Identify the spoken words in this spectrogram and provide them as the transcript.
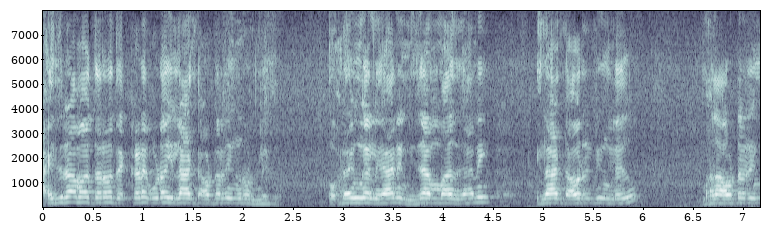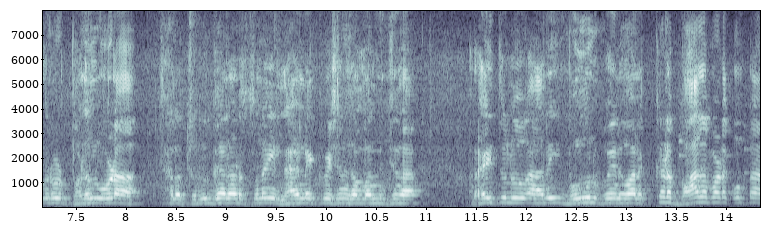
హైదరాబాద్ తర్వాత ఎక్కడ కూడా ఇలాంటి అవుటర్ రింగ్ రోడ్ లేదు. వరంగల్ కానీ నిజామాబాద్ కానీ ఇలాంటి అవుటర్ రింగ్ లేదు. మన అవుటర్ రింగ్ రోడ్ పనులు కూడా చాలా చురుగ్గా నడుస్తున్నాయి. ల్యాండ్ ఎక్వేషన్ సంబంధించిన రైతులు కానీ భూములు పోయిన వాళ్ళు ఎక్కడ బాధపడకుండా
